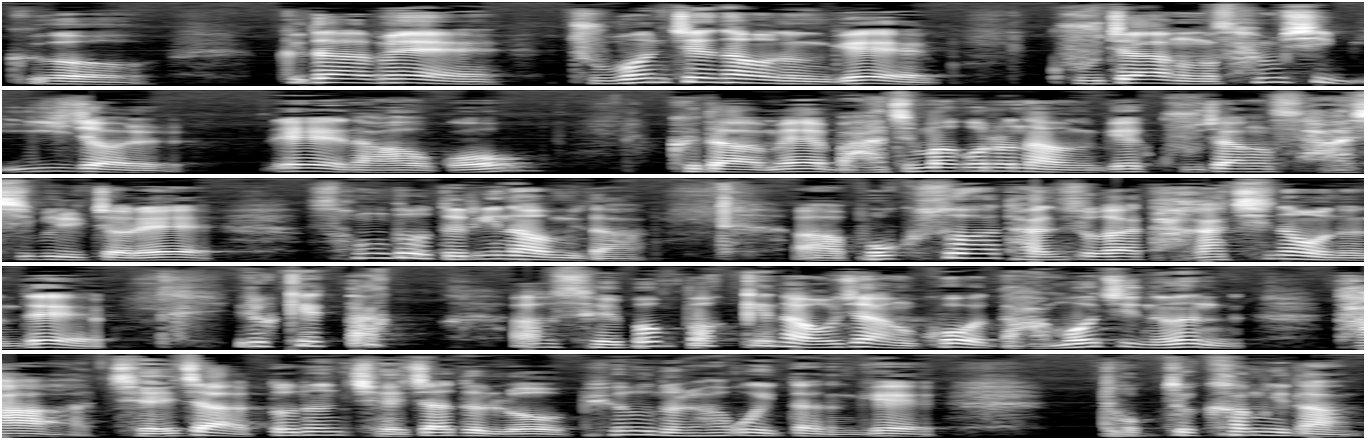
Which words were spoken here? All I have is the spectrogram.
그, 그 다음에 두 번째 나오는 게 9장 32절에 나오고 그 다음에 마지막으로 나오는 게 9장 41절에 성도들이 나옵니다. 아, 복수와 단수가 다 같이 나오는데 이렇게 딱세 아, 번밖에 나오지 않고 나머지는 다 제자 또는 제자들로 표현을 하고 있다는 게 독특합니다.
